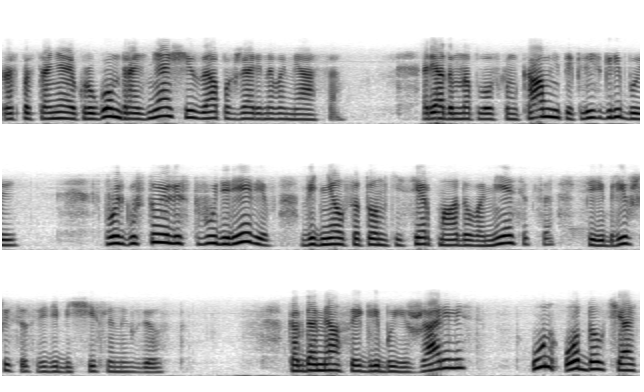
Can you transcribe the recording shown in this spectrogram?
распространяя кругом дразнящий запах жареного мяса. Рядом на плоском камне пеклись грибы. Сквозь густую листву деревьев виднелся тонкий серп молодого месяца, серебрившийся среди бесчисленных звезд. Когда мясо и грибы изжарились, он отдал часть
